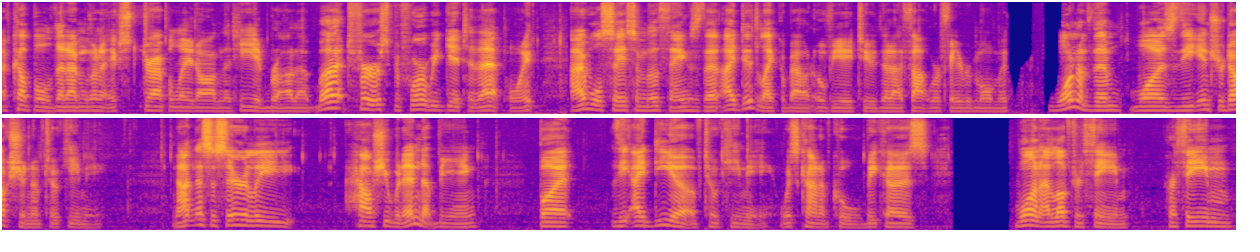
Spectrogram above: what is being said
a couple that I'm going to extrapolate on that he had brought up. But first, before we get to that point, I will say some of the things that I did like about OVA 2 that I thought were favorite moments. One of them was the introduction of Tokimi. Not necessarily how she would end up being, but the idea of Tokimi was kind of cool because one, I loved her theme. Her theme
